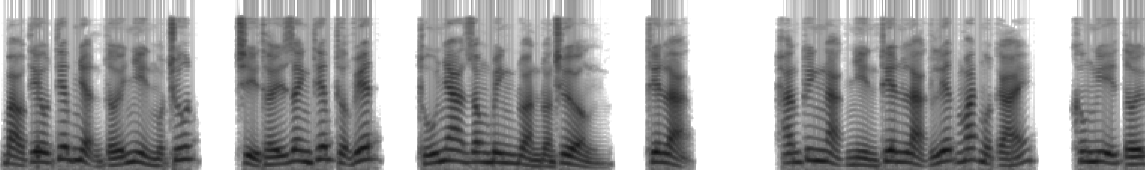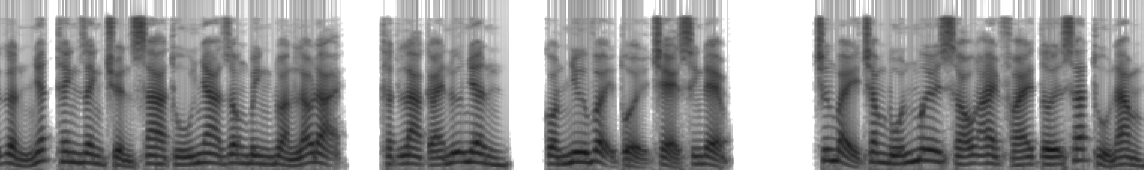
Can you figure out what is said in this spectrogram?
Bảo tiêu tiếp nhận tới nhìn một chút, chỉ thấy danh thiếp thượng viết, thú nha dòng binh đoàn đoàn trưởng, thiên lạc. Hắn kinh ngạc nhìn thiên lạc liếc mắt một cái, không nghĩ tới gần nhất thanh danh truyền xa thú nha dòng binh đoàn lão đại, thật là cái nữ nhân, còn như vậy tuổi trẻ xinh đẹp chương 746 ai phái tới sát thủ năm.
